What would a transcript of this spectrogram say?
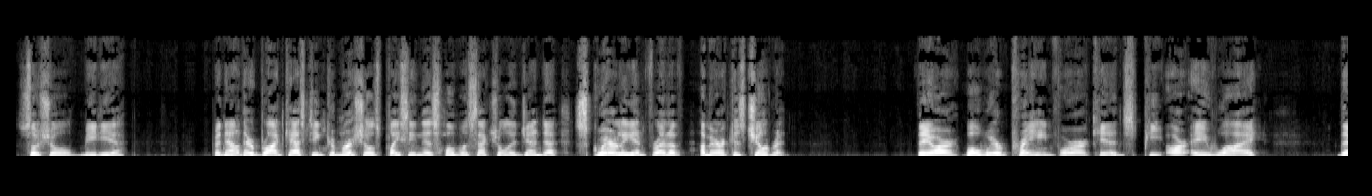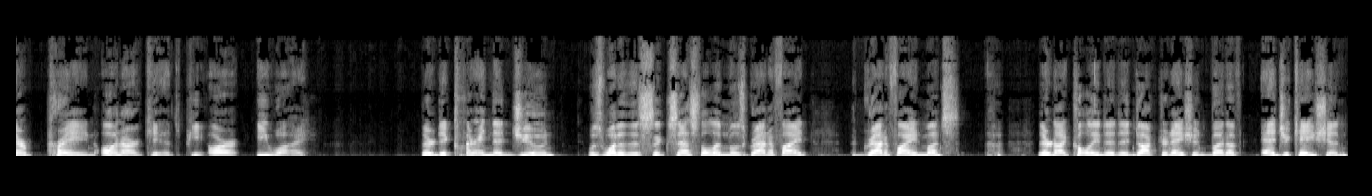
social media. But now they're broadcasting commercials placing this homosexual agenda squarely in front of America's children. They are, well, we're praying for our kids, P R A Y. They're praying on our kids, P R E Y. They're declaring that June was one of the successful and most gratified, gratifying months. They're not calling it indoctrination, but of education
